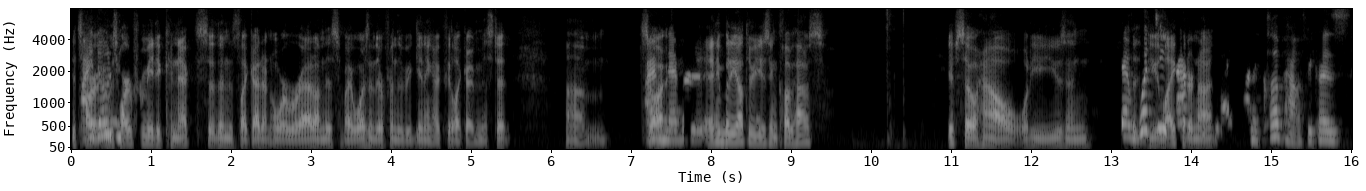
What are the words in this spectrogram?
it's hard. It was hard for me to connect. So then it's like I don't know where we're at on this. If I wasn't there from the beginning, I feel like I missed it. Um, so I've I- never anybody out there using Clubhouse? If so, how? What are you using? Yeah, Do what you like it or not? like on a clubhouse? Because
